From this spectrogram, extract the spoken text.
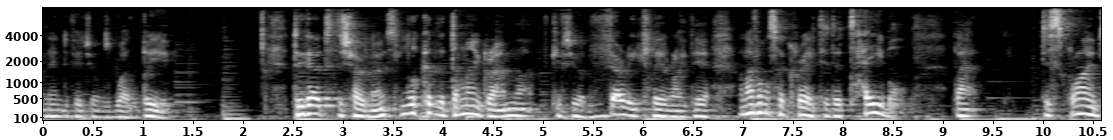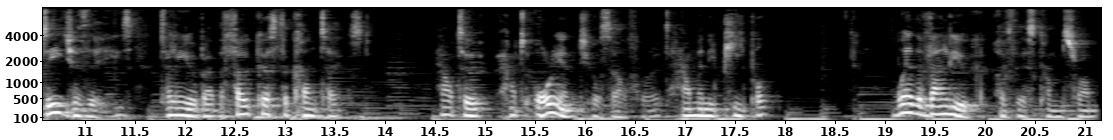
an individual's well-being. Do go to the show notes, look at the diagram that gives you a very clear idea, and I've also created a table that describes each of these telling you about the focus, the context, how to how to orient yourself for it, how many people, where the value of this comes from,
